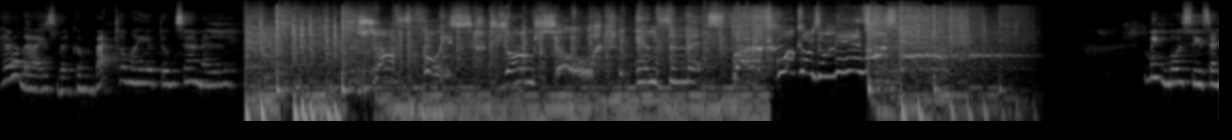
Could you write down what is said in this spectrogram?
Hello guys, welcome back to my YouTube channel. Soft voice, strong show, infinite spark. Welcome to Midnight Big Boss season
